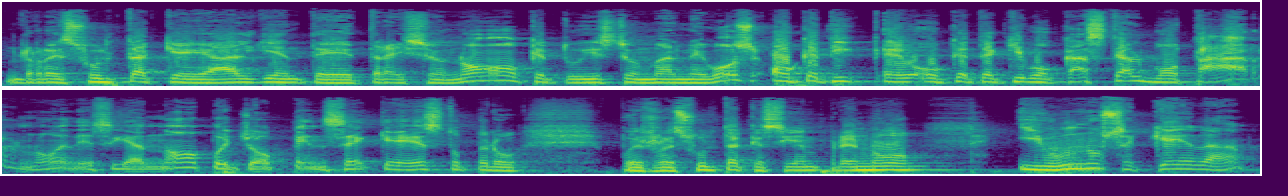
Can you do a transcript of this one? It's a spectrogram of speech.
resulta que alguien te traicionó, que tuviste un mal negocio, o que te, eh, o te equivocaste al votar, ¿no? Y decías, no, pues yo pensé que esto, pero pues resulta que siempre no y uno se queda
